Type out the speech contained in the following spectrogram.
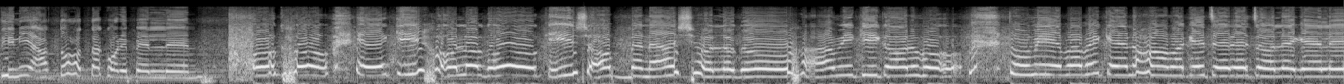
তিনি আত্মহত্যা করে ফেললেন। ওগো, এ কি হলো গো? কি সর্বনাশ হলো গো? আমি কি করব? তুমি এভাবে কেন আমাকে ছেড়ে চলে গেলে?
